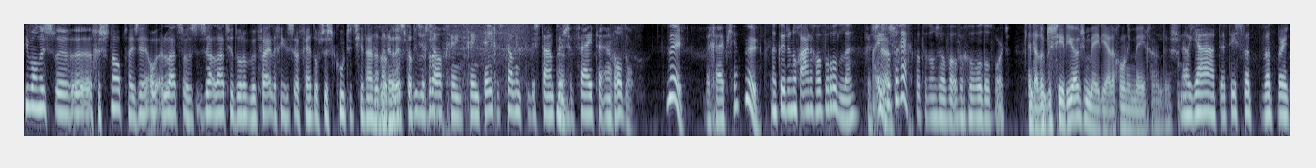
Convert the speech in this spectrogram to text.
Die man is eh, eh, gesnapt. Hij zei, oh, laat, zo- laat zich door een beveiligingsagent op zijn scootertje naar Ja, dat er adres hoeft van die mevrouw. zichzelf geen, geen tegenstelling te bestaan tussen feiten en roddel. Nee, Begrijp je? nee. Dan kun je er nog aardig over roddelen. Maar is dat terecht dat er dan zoveel over geroddeld wordt? En dat ook de serieuze media er gewoon in meegaan. Dus. Nou ja, dat is wat, wat Bert,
